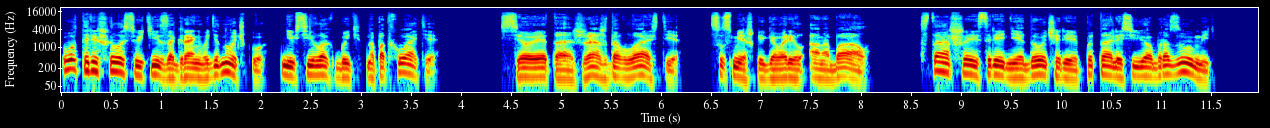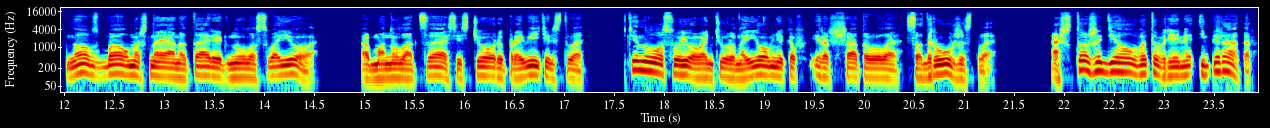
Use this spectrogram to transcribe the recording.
Вот и решилась уйти за грань в одиночку, не в силах быть на подхвате. «Все это жажда власти», — с усмешкой говорил Анабаал. Старшие и средние дочери пытались ее образумить, но взбалмошная Анатария гнула свое, обманула отца, сестер и правительство, втянула свою авантюру наемников и расшатывала содружество. А что же делал в это время император?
